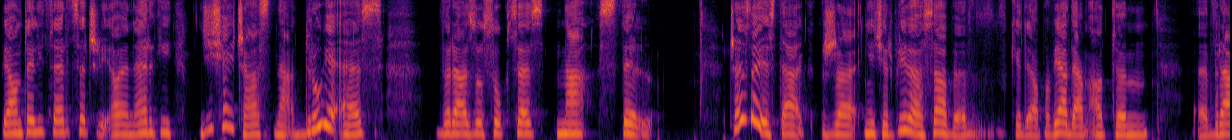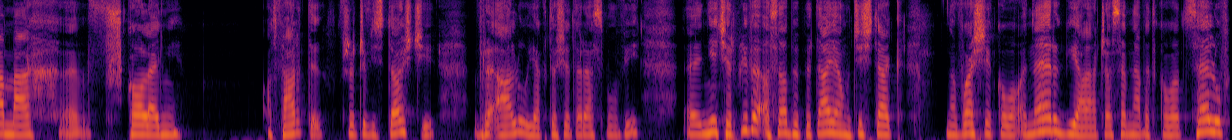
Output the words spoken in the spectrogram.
piątej literce, czyli o energii. Dzisiaj czas na drugie S, wyrazu sukces na styl. Często jest tak, że niecierpliwe osoby, kiedy opowiadam o tym e, w ramach e, szkoleń otwartych, w rzeczywistości, w realu, jak to się teraz mówi, e, niecierpliwe osoby pytają gdzieś tak, no właśnie koło energii, a czasem nawet koło celów.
